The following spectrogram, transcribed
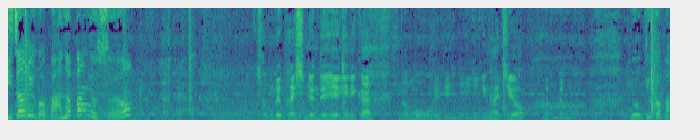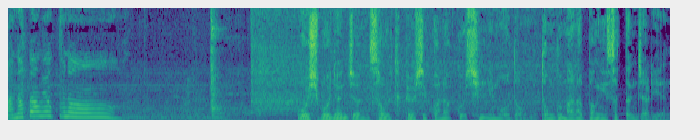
이 자리가 만화방이었어요? 1980년대 얘기니까 너무 오래된 얘기긴 하지요. 여기가 만화방이었구나. 55년 전 서울특별시 관악구 신림오동 동구 만화방이 있었던 자리엔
